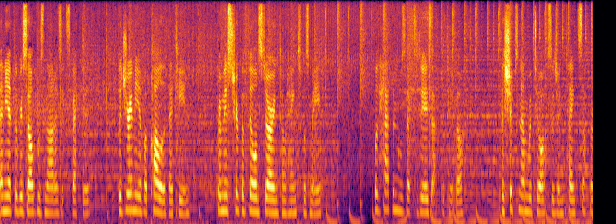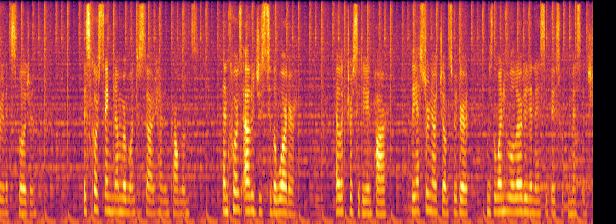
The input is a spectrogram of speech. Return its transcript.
and yet the result was not as expected. The journey of Apollo 13. From this trip a film starring Tom Hanks was made. What happened was that two days after takeoff, the ship's number 2 oxygen tank suffered an explosion. This caused tank number 1 to start having problems, and caused outages to the water, electricity and power. The astronaut John Swigert was the one who alerted NASA base with the message.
